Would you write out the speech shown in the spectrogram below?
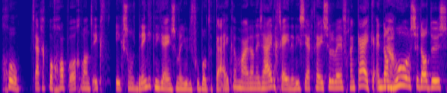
goh, het is eigenlijk wel grappig, want ik, ik soms bedenk ik niet eens om naar jullie voetbal te kijken, maar dan is hij degene die zegt, hey, zullen we even gaan kijken? En dan Ja. horen ze dat dus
